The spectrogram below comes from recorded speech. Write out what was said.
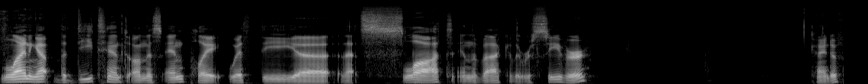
I'm lining up the detent on this end plate with the uh, that slot in the back of the receiver. Kind of.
